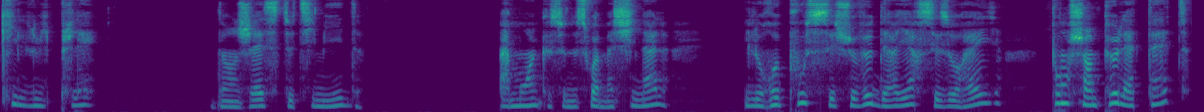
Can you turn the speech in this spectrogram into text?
qu'il lui plaît. D'un geste timide, à moins que ce ne soit machinal, il repousse ses cheveux derrière ses oreilles, penche un peu la tête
